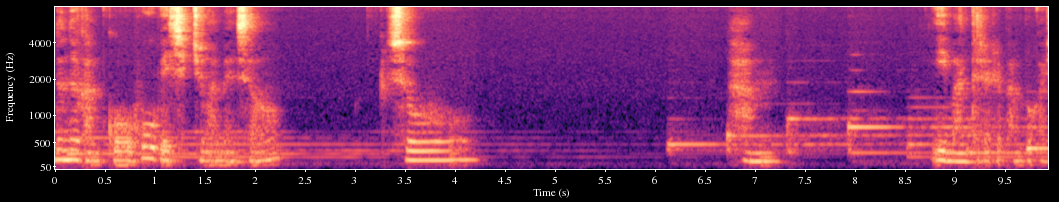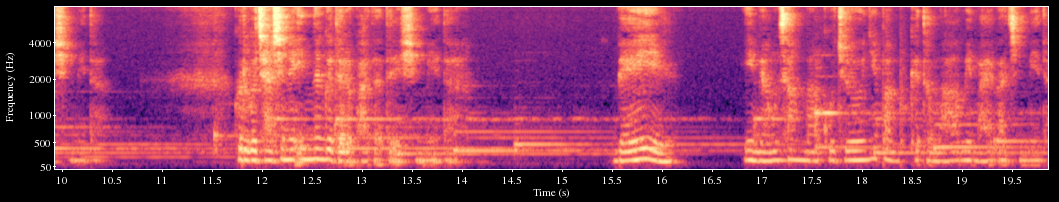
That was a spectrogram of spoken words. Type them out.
눈을 감고 호흡에 집중하면서 소, 함, 이 만트라를 반복하십니다. 그리고 자신을 있는 그대로 받아들이십니다. 매일 이 명상만 꾸준히 반복해도 마음이 맑아집니다.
